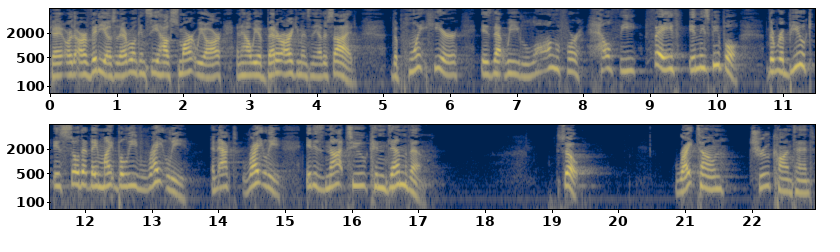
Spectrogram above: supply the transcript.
okay, or the, our videos so that everyone can see how smart we are and how we have better arguments on the other side. The point here is that we long for healthy faith in these people. The rebuke is so that they might believe rightly and act rightly. It is not to condemn them. So, right tone, true content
